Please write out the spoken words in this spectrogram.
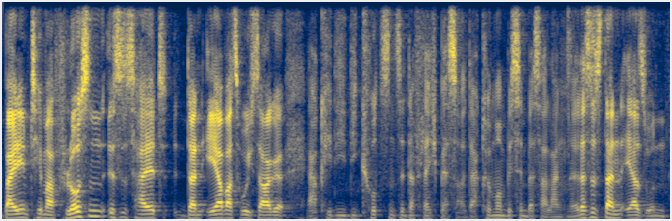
bei dem Thema Flossen ist es halt dann eher was, wo ich sage, ja, okay, die, die kurzen sind da vielleicht besser, da können wir ein bisschen besser lang. Ne? Das ist dann eher so ein.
